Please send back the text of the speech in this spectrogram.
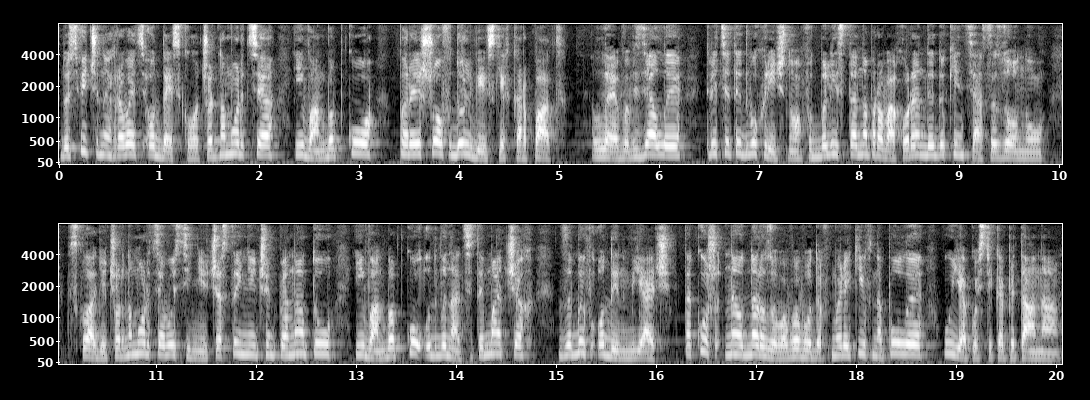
Досвідчений гравець одеського чорноморця Іван Бабко перейшов до львівських Карпат. Леви взяли 32-річного футболіста на правах оренди до кінця сезону. В складі чорноморця в осінній частині чемпіонату Іван Бабко у 12 матчах забив один м'яч. Також неодноразово виводив моряків на поле у якості капітана.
